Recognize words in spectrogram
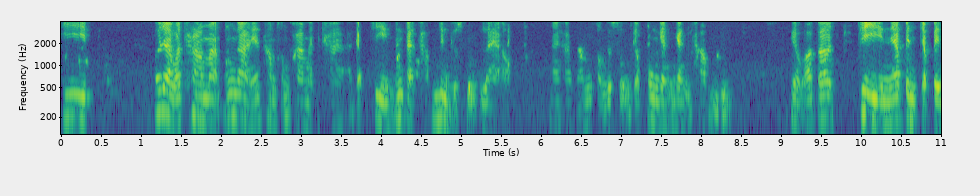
ที่เข้าใจว่าทรัมป์อะต้องการจะทำสงครามการค้ากับจีนตั้งแต่ทำหนึ่งจุดศูนย์แล้วนะคะทำสองจุดศูนย์ก็คงยังยังทำอยู่เดี๋ยวว่าก็จีนเนี่ยเป็นจะเป็น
